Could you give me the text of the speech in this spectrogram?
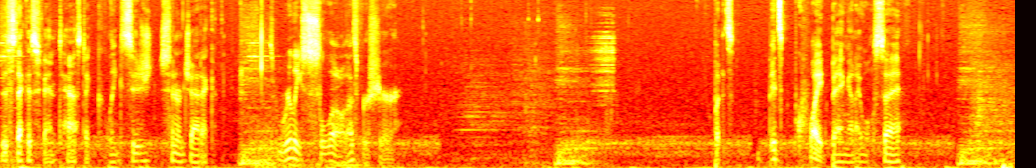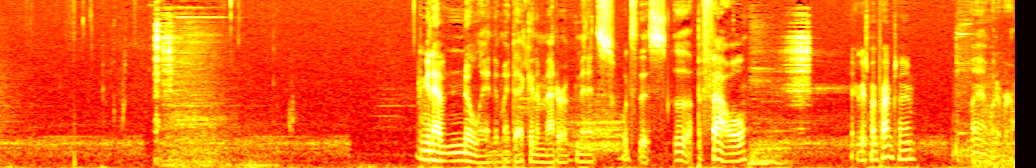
this deck is fantastic, like synergetic. It's really slow, that's for sure. But it's it's quite banging, I will say. I'm gonna have no land in my deck in a matter of minutes. What's this? Ugh, befoul. There goes my prime time. Eh, whatever.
